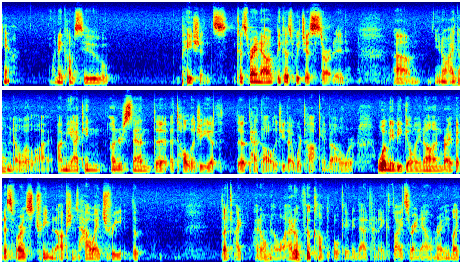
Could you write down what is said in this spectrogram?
Yeah. When it comes to patients, because right now, because we just started, um, you know, I don't know a lot. I mean, I can understand the etiology of the pathology that we're talking about or what may be going on, right? But as far as treatment options, how I treat the like I, I don't know. I don't feel comfortable giving that kind of advice right now, right? Like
